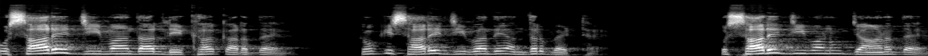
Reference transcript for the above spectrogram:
ਉਹ ਸਾਰੇ ਜੀਵਾਂ ਦਾ ਲੇਖਾ ਕਰਦਾ ਹੈ, ਕਿਉਂਕਿ ਸਾਰੇ ਜੀਵਾਂ ਦੇ ਅੰਦਰ ਬੈਠਾ ਹੈ। ਉਹ ਸਾਰੇ ਜੀਵਾਂ ਨੂੰ ਜਾਣਦਾ ਹੈ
